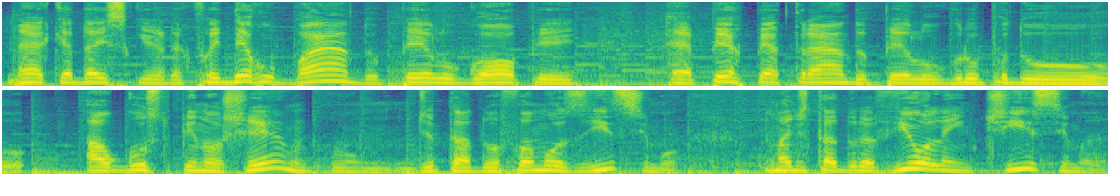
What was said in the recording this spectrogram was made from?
né, que é da esquerda, que foi derrubado pelo golpe é, perpetrado pelo grupo do Augusto Pinochet, um, ditador famosíssimo, uma ditadura violentíssima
